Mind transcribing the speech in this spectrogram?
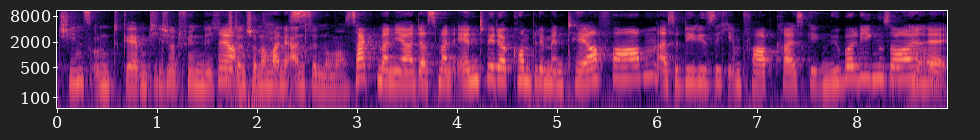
Jeans und gelbem T-Shirt, finde ich, Ja. ist dann schon nochmal eine andere Nummer. Sagt man ja, dass man entweder Komplementärfarben, also die, die sich im Farbkreis gegenüberliegen sollen, äh,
